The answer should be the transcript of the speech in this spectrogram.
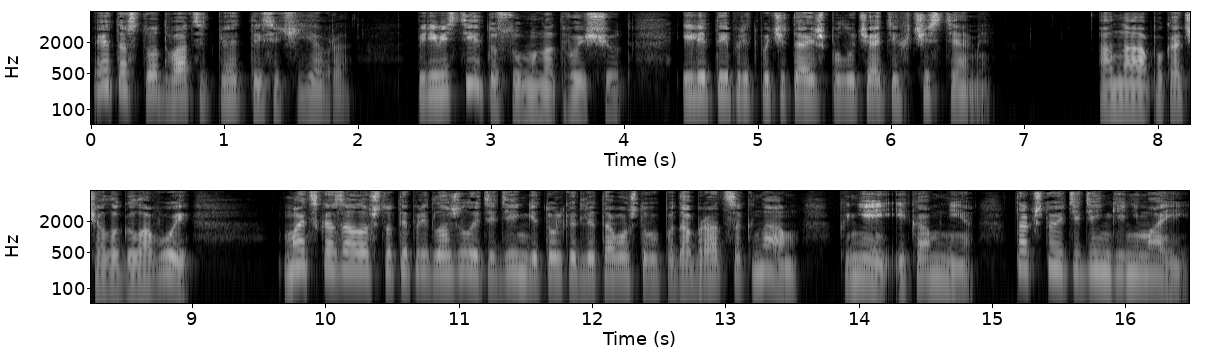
Это 125 тысяч евро. Перевести эту сумму на твой счет, или ты предпочитаешь получать их частями?» Она покачала головой. «Мать сказала, что ты предложил эти деньги только для того, чтобы подобраться к нам, к ней и ко мне, так что эти деньги не мои».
